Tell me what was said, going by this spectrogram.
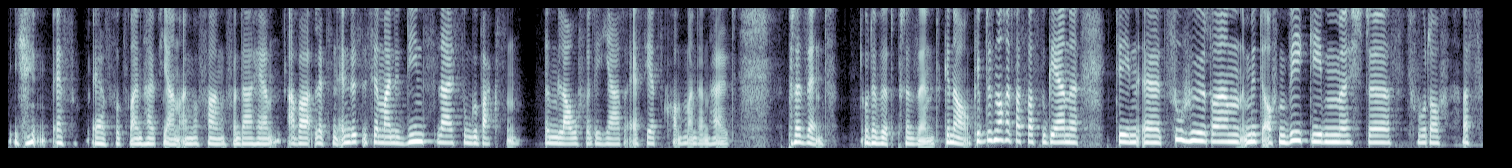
erst, erst vor zweieinhalb Jahren angefangen. Von daher, aber letzten Endes ist ja meine Dienstleistung gewachsen im Laufe der Jahre. Erst jetzt kommt man dann halt präsent oder wird präsent. Genau. Gibt es noch etwas, was du gerne den äh, Zuhörern mit auf den Weg geben möchtest? Worauf, was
